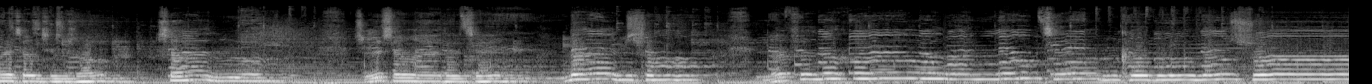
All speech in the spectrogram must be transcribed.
爱将情愁斩落，只想爱的最难受。难分难合，万万流剑客不能说。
